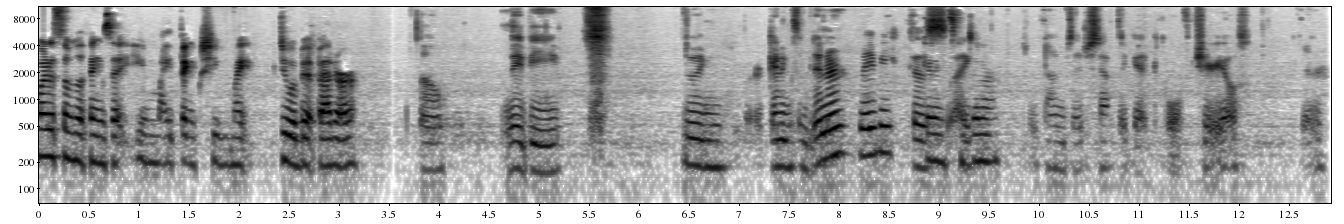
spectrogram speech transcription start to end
What are some of the things that you might think she might do a bit better? No, maybe doing or getting some dinner, maybe because some sometimes I just have to get a bowl of Cheerios dinner.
